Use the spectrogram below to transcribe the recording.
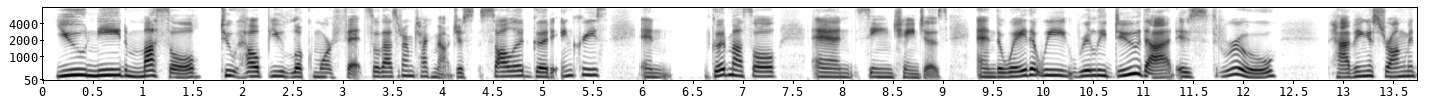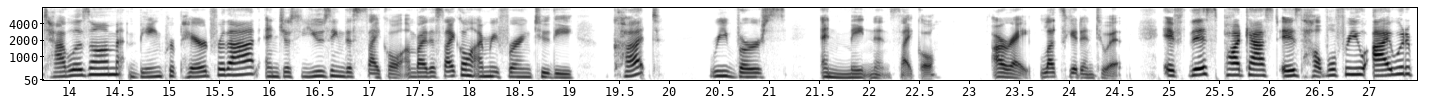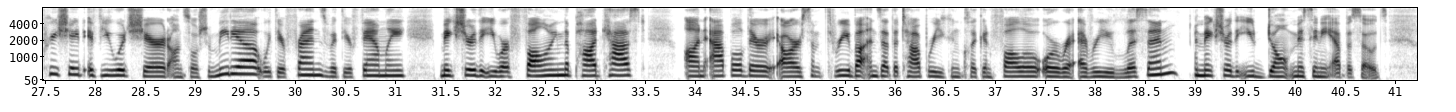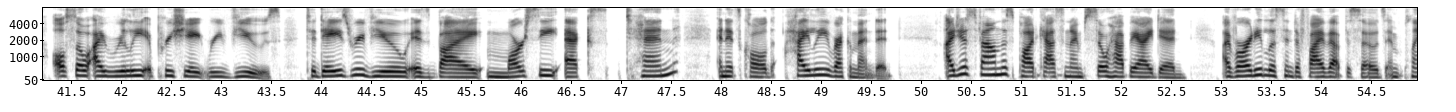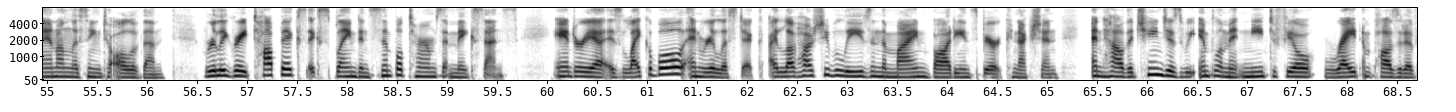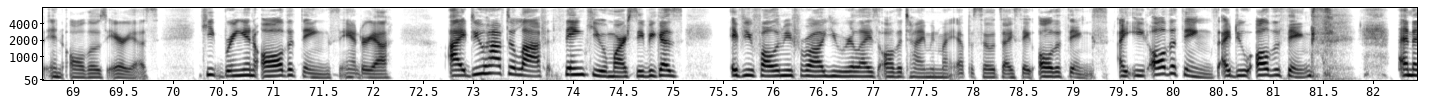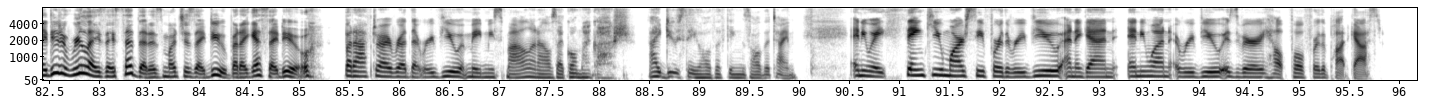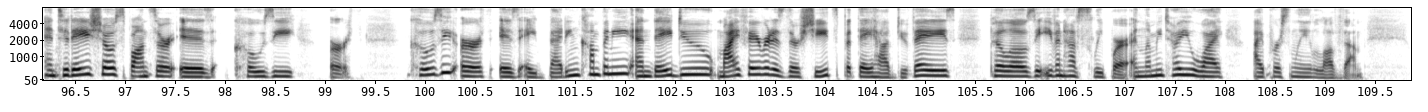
You need muscle to help you look more fit. So that's what I'm talking about. Just solid, good increase in good muscle and seeing changes. And the way that we really do that is through having a strong metabolism, being prepared for that, and just using this cycle. And by the cycle, I'm referring to the cut, reverse, and maintenance cycle. All right, let's get into it. If this podcast is helpful for you, I would appreciate if you would share it on social media with your friends, with your family. Make sure that you are following the podcast. On Apple, there are some three buttons at the top where you can click and follow or wherever you listen, and make sure that you don't miss any episodes. Also, I really appreciate reviews. Today's review is by Marcy X10, and it's called Highly Recommended. I just found this podcast and I'm so happy I did. I've already listened to five episodes and plan on listening to all of them. Really great topics explained in simple terms that make sense. Andrea is likable and realistic. I love how she believes in the mind, body, and spirit connection and how the changes we implement need to feel right and positive in all those areas. Keep bringing all the things, Andrea. I do have to laugh. Thank you, Marcy, because if you followed me for a while, you realize all the time in my episodes, I say all the things. I eat all the things. I do all the things. and I didn't realize I said that as much as I do, but I guess I do. But after I read that review, it made me smile and I was like, oh my gosh, I do say all the things all the time. Anyway, thank you, Marcy, for the review. And again, anyone, a review is very helpful for the podcast. And today's show sponsor is Cozy Earth. Cozy Earth is a bedding company and they do my favorite is their sheets, but they have duvets, pillows, they even have sleepwear. And let me tell you why I personally love them.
